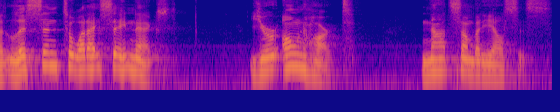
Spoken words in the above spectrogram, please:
But listen to what I say next your own heart, not somebody else's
